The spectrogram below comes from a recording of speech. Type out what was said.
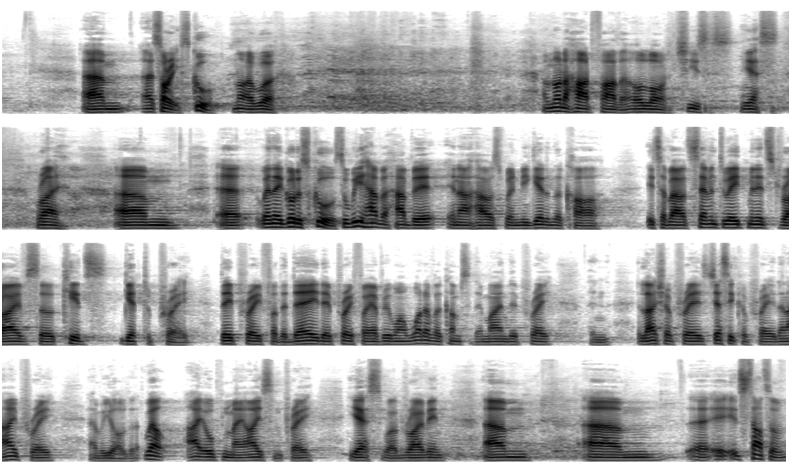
Um, uh, sorry, school, not at work. I'm not a hard father. Oh, Lord, Jesus. Yes, right. Um, uh, when they go to school. So we have a habit in our house when we get in the car, it's about seven to eight minutes drive, so kids get to pray. They pray for the day, they pray for everyone, whatever comes to their mind, they pray. Then Elisha prays, Jessica prays, then I pray, and we all do. Well, I open my eyes and pray, yes, while driving. Um, um, uh, it starts off,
